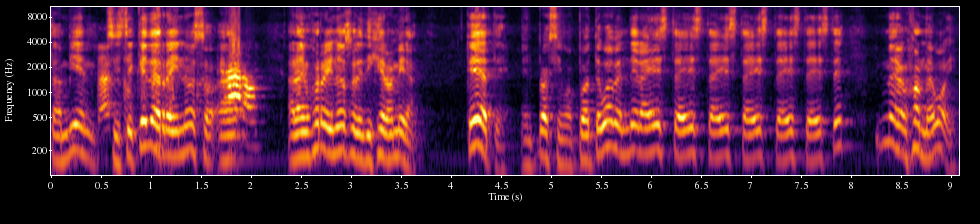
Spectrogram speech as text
también, exacto, si se queda Reynoso, a, a lo mejor Reynoso le dijeron, mira, quédate el próximo, pero te voy a vender a esta, esta, esta, esta, este, este, mejor me voy,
